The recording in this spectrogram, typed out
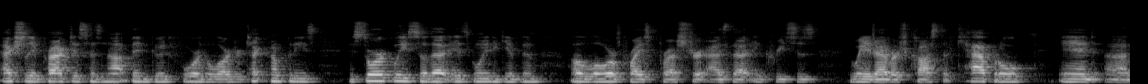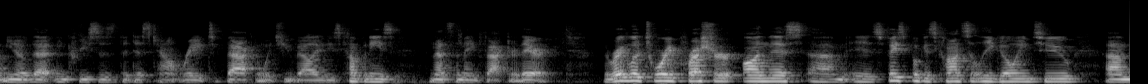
actually in practice, has not been good for the larger tech companies historically. So that is going to give them a lower price pressure as that increases the weighted average cost of capital and um, you know that increases the discount rate back in which you value these companies and that's the main factor there. The regulatory pressure on this um, is facebook is constantly going to um,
